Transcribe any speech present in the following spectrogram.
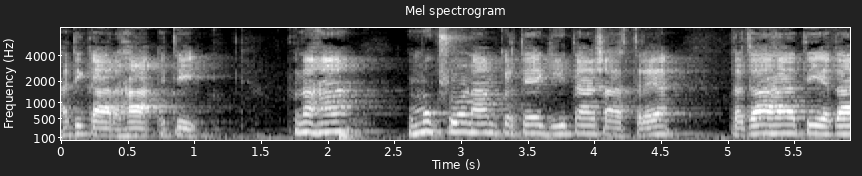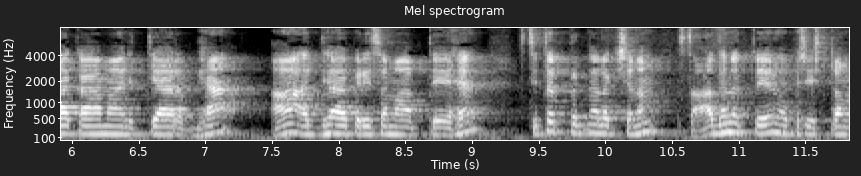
अधिकारः इति। पुनः मुमुक्षूणां कृते गीताशास्त्रे प्रजाहाति यदा कामानित्यारभ्य आ अध्यायपरिसमाप्तेः स्थितप्रज्ञलक्षणं साधनत्वेन उपशिष्टम्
